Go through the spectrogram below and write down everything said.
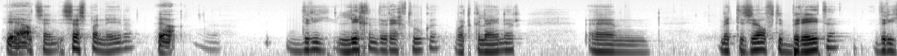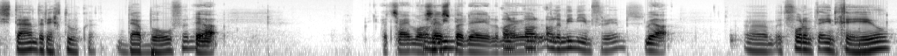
Ja. Het zijn zes panelen. Ja. Drie liggende rechthoeken, wat kleiner. En met dezelfde breedte, drie staande rechthoeken daarboven. Ja. Het zijn wel zes panelen, maar... Al, aluminium frames. Ja. Um, het vormt één geheel.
